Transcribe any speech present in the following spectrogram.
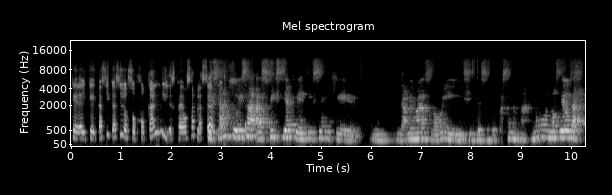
que, que casi casi los sofocan y les causa placer. Exacto, esa asfixia que dicen que mm, dame más, ¿no? Y si te, se te pasa la mano, no sé, o sea,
